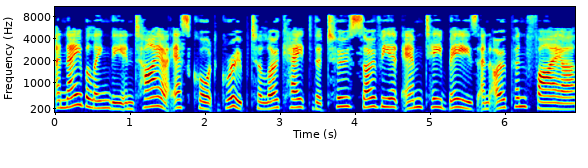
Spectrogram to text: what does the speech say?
enabling the entire escort group to locate the two Soviet MTBs and open fire.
